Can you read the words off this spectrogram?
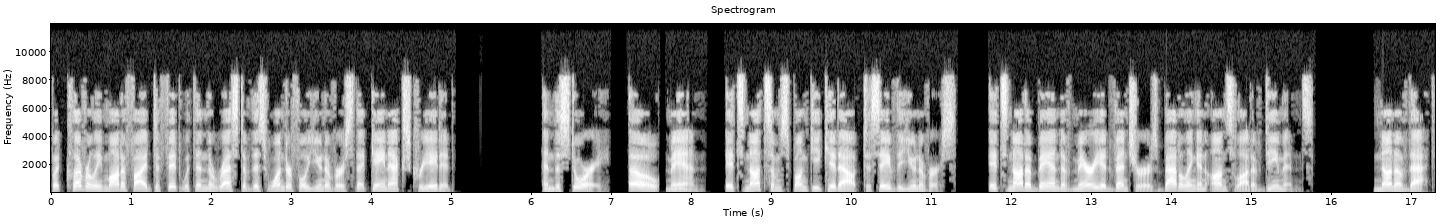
but cleverly modified to fit within the rest of this wonderful universe that Gainax created. And the story. Oh, man. It's not some spunky kid out to save the universe. It's not a band of merry adventurers battling an onslaught of demons. None of that.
